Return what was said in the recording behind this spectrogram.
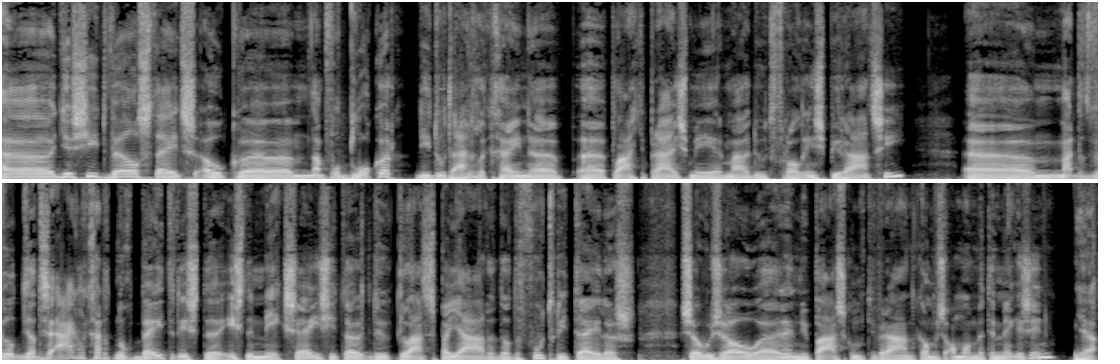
Uh, je ziet wel steeds ook, uh, nou bijvoorbeeld Blokker, die doet eigenlijk geen uh, plaatje prijs meer, maar doet vooral inspiratie. Ehm, maar dat, wil, dat is eigenlijk gaat het nog beter, is de, is de mix. Hè? Je ziet natuurlijk de laatste paar jaren dat de food retailers sowieso, nu paas komt hij weer aan, komen ze allemaal met een magazine. Ja.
